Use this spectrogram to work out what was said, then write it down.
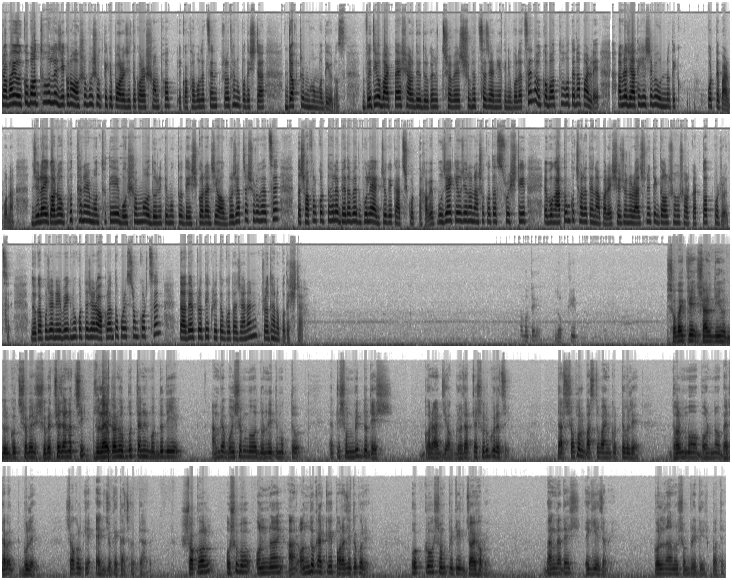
সবাই ঐক্যবদ্ধ হলে যে কোনো অশুভ শক্তিকে পরাজিত করা সম্ভব, এ কথা বলেছেন প্রধান উপদেষ্টা ডক্টর মোহাম্মদ ইউনুস। ভিডিও বার্তায় শারদীয় দুর্গা উৎসবের শুভেচ্ছা জানিয়ে তিনি বলেছেন, ঐক্যবদ্ধ হতে না পারলে আমরা জাতি হিসেবে উন্নতি করতে পারব না। জুলাই গণ অভ্যুত্থানের মধ্য দিয়ে বৈষম্য ও দুর্নীতিমুক্ত দেশ গড়ার যে অগ্রযাত্রা শুরু হয়েছে, তা সফল করতে হলে ভেদাভেদ ভুলে একযোগে কাজ করতে হবে। পূজায় কেউ যেন নাশকতা সৃষ্টির এবং আতঙ্ক ছড়াতে না পারে, সেজন্য রাজনৈতিক দলসহ সরকার তৎপর রয়েছে। দুর্গাপূজা নির্বিঘ্ন করতে যারা অক্লান্ত পরিশ্রম করছেন, তাদের প্রতি কৃতজ্ঞতা জানান প্রধান উপদেষ্টা। লক্ষ্মীর সবাইকে শারদীয় দুর্গোৎসবের শুভেচ্ছা জানাচ্ছি। জুলাই গণ অভ্যুত্থানের মধ্য দিয়ে আমরা বৈষম্য দুর্নীতিমুক্ত একটি সমৃদ্ধ দেশ গড়ার যে অগ্রযাত্রা শুরু করেছি, তার সফল বাস্তবায়ন করতে হলে ধর্ম, বর্ণ, ভেদাভেদ ভুলে সকলকে একযোগে কাজ করতে হবে। সকল অশুভ অন্যায় আর অন্ধকারকে পরাজিত করে ঐক্য সম্প্রীতির জয় হবে। বাংলাদেশ এগিয়ে যাবে। কল্যাণ ও সমৃদ্ধির পথে।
